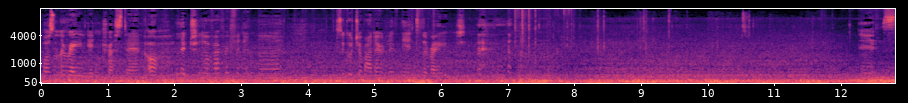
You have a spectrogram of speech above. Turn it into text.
Wasn't the range interesting? Oh, I literally love everything in there. It's a good job I don't live near to the range. it's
